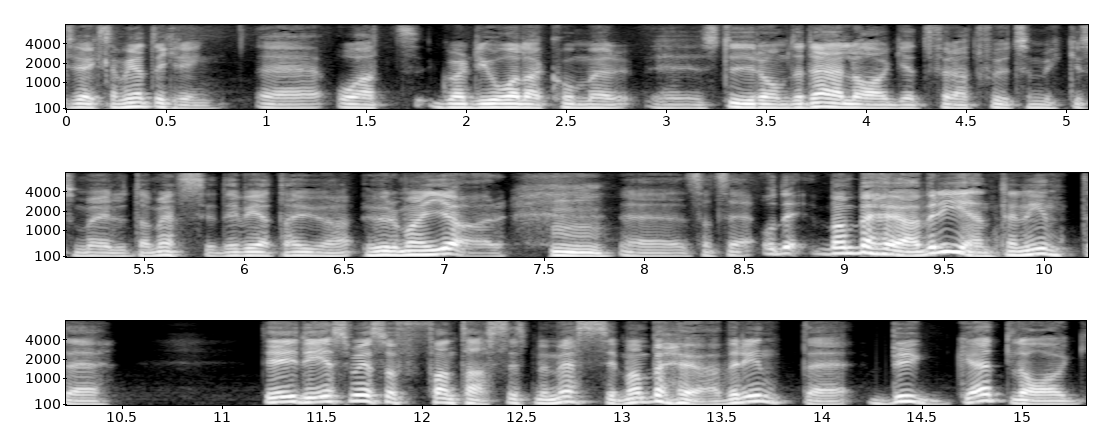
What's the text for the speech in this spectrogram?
tveksamheter kring. Eh, och att Guardiola kommer eh, styra om det där laget för att få ut så mycket som möjligt av Messi. Det vet han ju hur man gör. Mm. Så att säga. Och det, man behöver egentligen inte, det är det som är så fantastiskt med Messi, man behöver inte bygga ett lag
